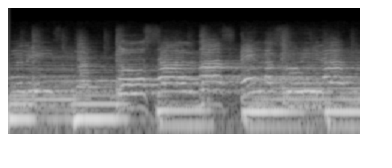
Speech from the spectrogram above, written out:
feliz, dos almas en la oscuridad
